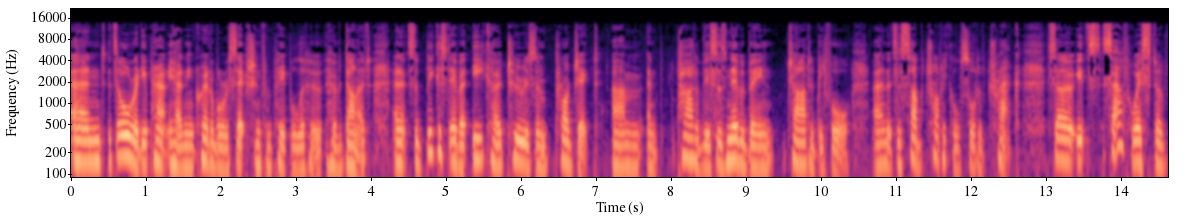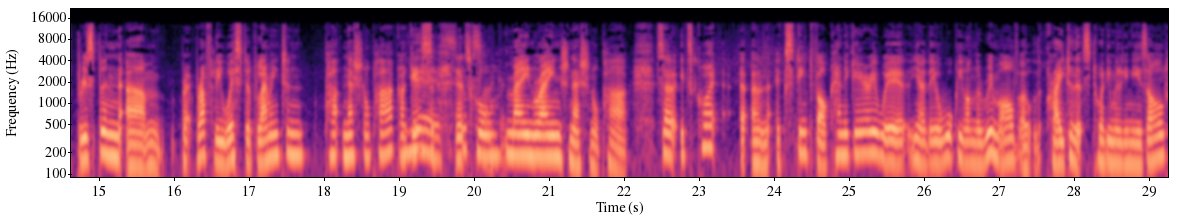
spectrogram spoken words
and it's already apparently had an incredible reception from people that have, have done it, and it's the biggest ever ecotourism project. Um, and part of this has never been charted before, and it's a subtropical sort of track. So it's southwest of Brisbane, um, roughly west of Lamington. Par- National Park, I guess, Yes, and it's called like it. Main Range National Park. So it's quite a, an extinct volcanic area where you know they're walking on the rim of oh, the crater that's 20 million years old,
